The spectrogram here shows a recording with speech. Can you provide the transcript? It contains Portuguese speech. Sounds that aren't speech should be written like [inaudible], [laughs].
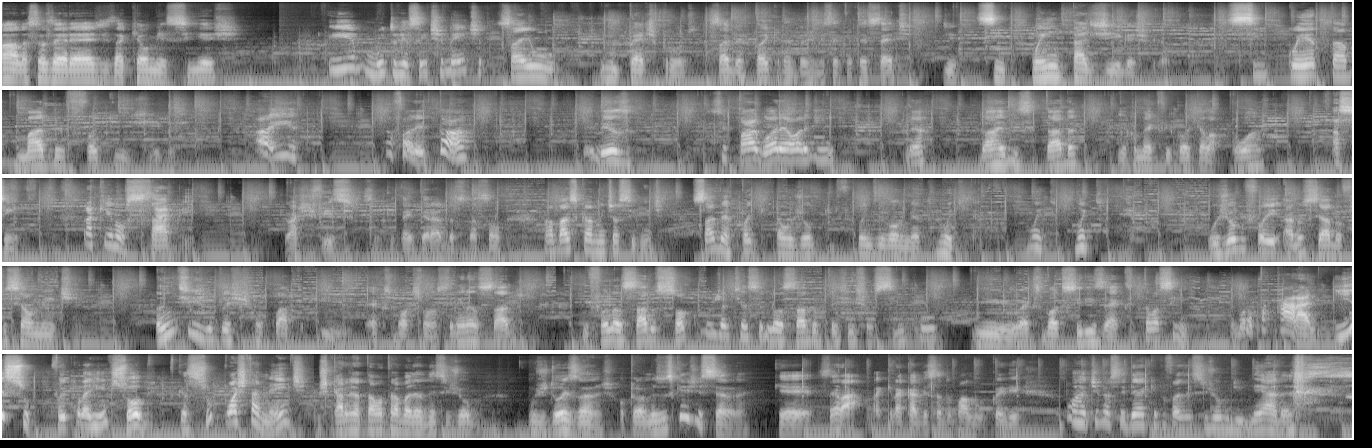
Fala, seus hereges, aqui é o Messias. E muito recentemente saiu um patch pro Cyberpunk, né, 2077, de 50 gigas, filho. 50 motherfucking gigas. Aí eu falei, tá, beleza. Se pá, agora é hora de né, dar uma revisitada, ver como é que ficou aquela porra. Assim, pra quem não sabe, eu acho difícil, assim, quem tá inteirado da situação, mas basicamente é o seguinte: Cyberpunk é um jogo que ficou em desenvolvimento muito tempo. Muito, muito tempo. O jogo foi anunciado oficialmente antes do PlayStation 4 e Xbox One serem lançados, e foi lançado só quando já tinha sido lançado o PlayStation 5 e o Xbox Series X. Então, assim, demorou pra caralho. Isso foi quando a gente soube, porque supostamente os caras já estavam trabalhando nesse jogo uns dois anos, ou pelo menos isso que eles disseram, né? Que, sei lá, aqui na cabeça do maluco ali, porra, eu tive essa ideia aqui pra fazer esse jogo de merda.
